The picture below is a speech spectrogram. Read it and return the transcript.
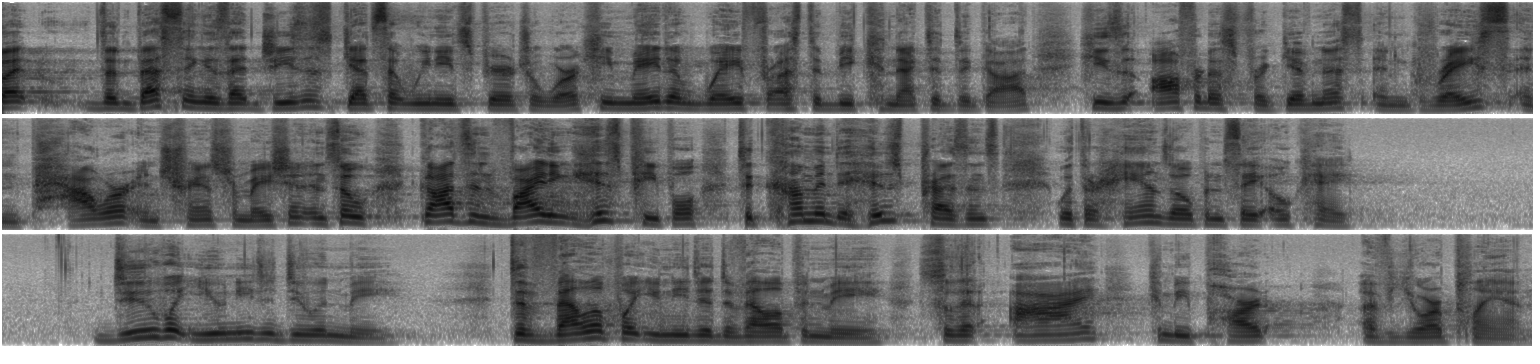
But the best thing is that Jesus gets that we need spiritual work. He made a way for us to be connected to God. He's offered us forgiveness and grace and power and transformation. And so God's inviting his people to come into his presence with their hands open and say, okay, Do what you need to do in me. Develop what you need to develop in me so that I can be part of your plan,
